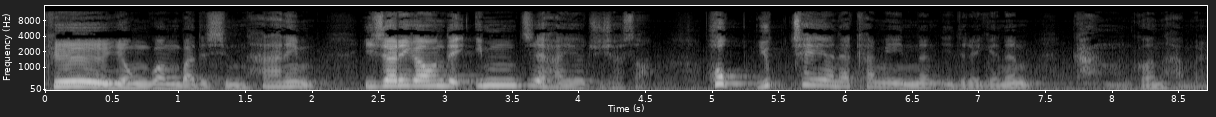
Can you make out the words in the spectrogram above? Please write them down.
그 영광 받으신 하나님 이 자리 가운데 임재하여 주셔서 혹 육체의 연약함이 있는 이들에게는 강 건함을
